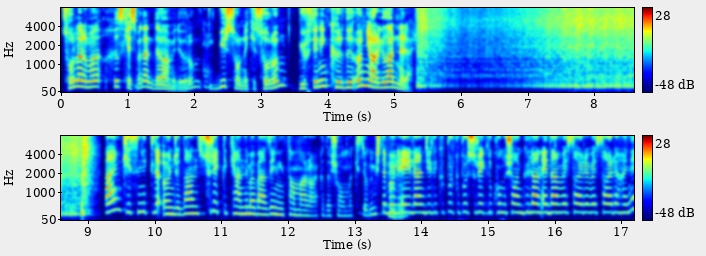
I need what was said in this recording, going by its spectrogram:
Sorularıma hız kesmeden devam ediyorum. Evet. Bir sonraki sorum güftenin kırdığı ön yargılar neler? Ben kesinlikle önceden sürekli kendime benzeyen insanlarla arkadaş olmak istiyordum. İşte böyle Hı hı. eğlenceli, kıpır kıpır sürekli konuşan, gülen, eden vesaire vesaire hani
